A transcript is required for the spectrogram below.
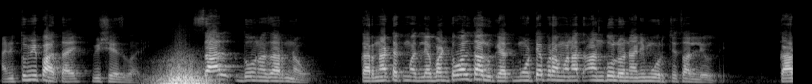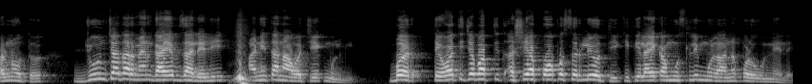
आणि तुम्ही पाहताय विशेष भारी साल दोन हजार नऊ कर्नाटकमधल्या बंटवाल तालुक्यात मोठ्या प्रमाणात आंदोलन आणि मोर्चे चालले होते. कारण होतं जूनच्या दरम्यान गायब झालेली अनिता नावाची एक मुलगी. बर तेव्हा तिच्या बाबतीत अशी अफवा पसरली होती की तिला एका मुस्लिम मुलानं पळवून नेले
